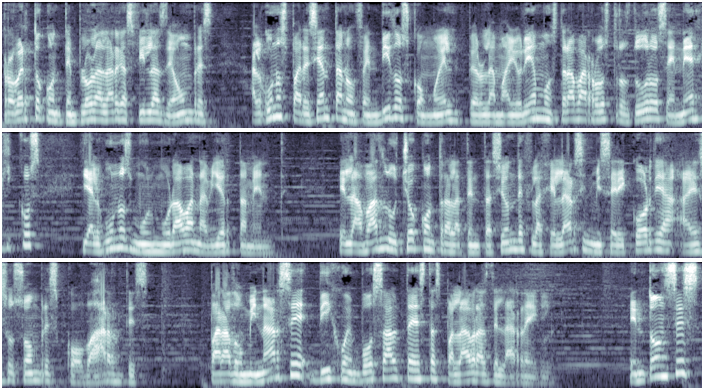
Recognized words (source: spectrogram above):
Roberto contempló las largas filas de hombres. Algunos parecían tan ofendidos como él, pero la mayoría mostraba rostros duros, enérgicos, y algunos murmuraban abiertamente. El abad luchó contra la tentación de flagelar sin misericordia a esos hombres cobardes. Para dominarse, dijo en voz alta estas palabras de la regla. Entonces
